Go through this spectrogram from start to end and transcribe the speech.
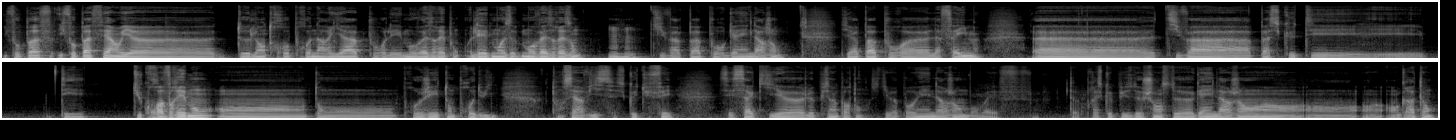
il faut pas il faut pas faire oui, euh, de l'entrepreneuriat pour les mauvaises les mau- mauvaises raisons Mhm. tu vas pas pour gagner de l'argent tu vas pas pour euh, la fame euh, tu vas parce que t'es t'es- tu crois vraiment en ton projet ton produit ton service ce que tu fais c'est ça qui est euh, le plus important si tu vas pour gagner de l'argent bon bah, tu as presque plus de chances de gagner de l'argent en, en- en- en grattant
